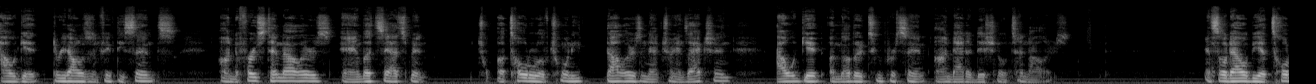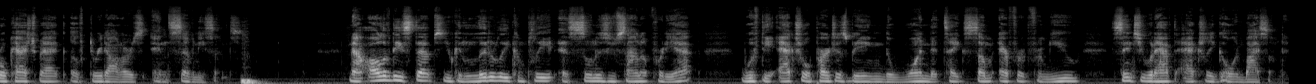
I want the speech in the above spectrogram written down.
I would get $3.50 on the first $10. And let's say I spent a total of $20 in that transaction, I would get another 2% on that additional $10. And so that would be a total cashback of $3.70. Now, all of these steps you can literally complete as soon as you sign up for the app, with the actual purchase being the one that takes some effort from you since you would have to actually go and buy something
